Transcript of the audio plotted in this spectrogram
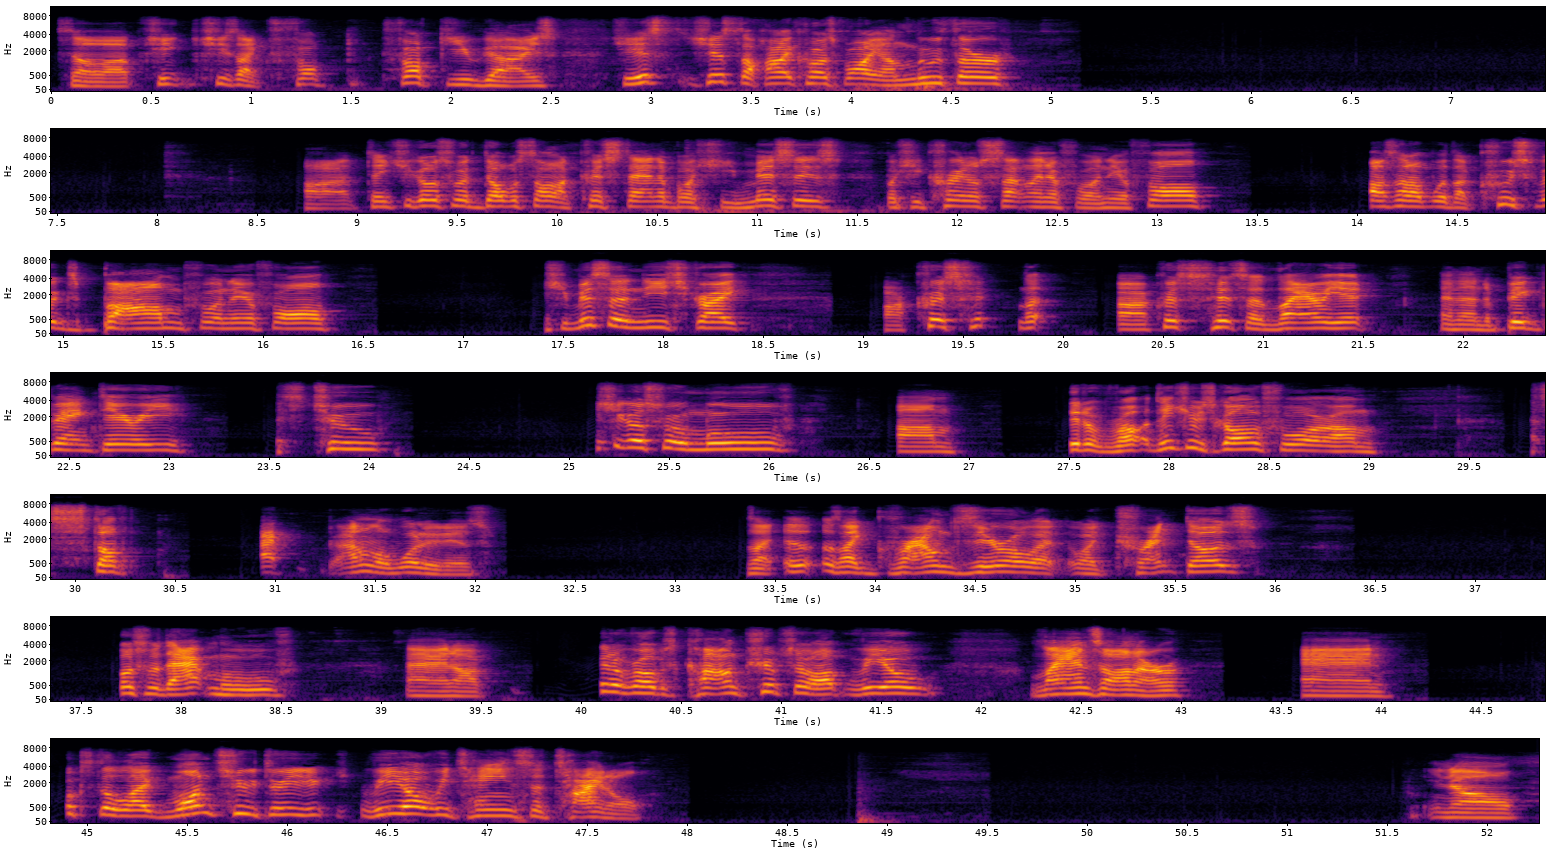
So uh, she she's like, "Fuck, fuck you guys." She hits she hits the high cross body on Luther. Uh, then she goes for a double stomp on Kris Statlander, but she misses. But she cradles Statlander for a near fall. Follows it up with a crucifix bomb for a near fall. She misses a knee strike. Uh, Kris uh, Kris hits a lariat, and then the Big Bang Theory hits two. She goes for a move. Um, did a I think she was going for um stuff. I, I don't know what it is. It's like it was like ground zero that like Trent does. Goes for that move, and uh, the ropes. Kong trips her up. Riho lands on her, and looks to like one, two, three. Riho retains the title. You know,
